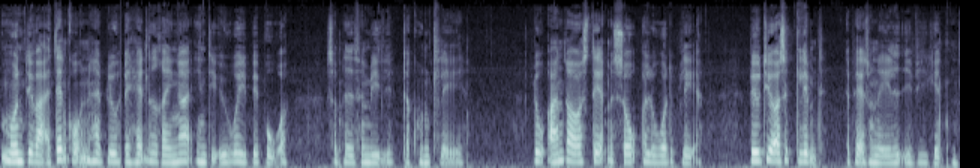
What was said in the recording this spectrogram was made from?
Mund det var af den grund, han blev behandlet ringere end de øvrige beboere, som havde familie, der kunne klage. Lå andre også der med sorg og lorteblære. Blev de også glemt af personalet i weekenden?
